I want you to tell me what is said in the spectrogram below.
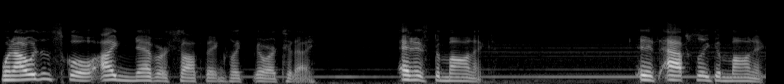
When I was in school, I never saw things like there are today. And it's demonic. It is absolutely demonic.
